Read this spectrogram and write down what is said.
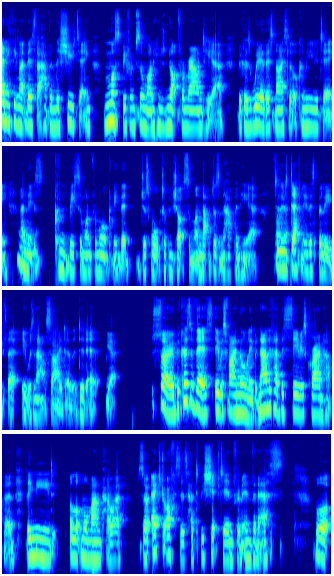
anything like this that happened, this shooting, must be from someone who's not from round here because we're this nice little community, and it mm. couldn't be someone from Orkney that just walked up and shot someone. That doesn't happen here. So there was definitely this belief that it was an outsider that did it. Yeah. So, because of this, it was fine normally, but now they've had this serious crime happen, they need a lot more manpower. So, extra officers had to be shipped in from Inverness. But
